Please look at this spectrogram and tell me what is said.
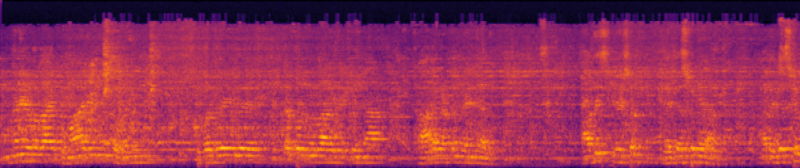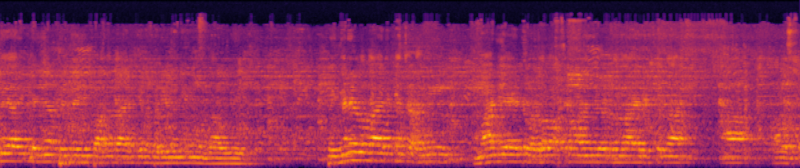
അങ്ങനെയുള്ളതായ കുമാരിയിൽ തുടങ്ങി. സുഭദ്രയിൽ ഇഷ്ടപ്പെടുന്നതായിരിക്കുന്ന കാലഘട്ടം കഴിഞ്ഞാൽ അതിശേഷം രജസ്വലയാണ്. ആ രജസ്വലയായി കഴിഞ്ഞാൽ പിന്നെ ഈ പറഞ്ഞതായിരിക്കുന്ന പരിഗണനയൊന്നും ഉണ്ടാവുകയില്ല. ഇങ്ങനെയുള്ളതായിരിക്കും ചടങ്ങിൽ കുമാരിയായിട്ട് വെള്ളവസ്ത്രം അണിഞ്ഞു വരുന്നതായിരിക്കുന്ന ആ അവസ്ഥ.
